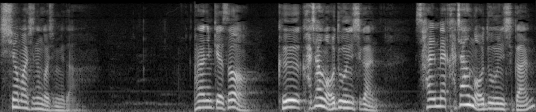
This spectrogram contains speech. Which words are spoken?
시험하시는 것입니다. 하나님께서 그 가장 어두운 시간, 삶의 가장 어두운 시간,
